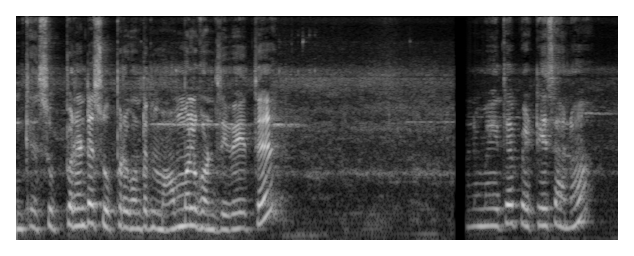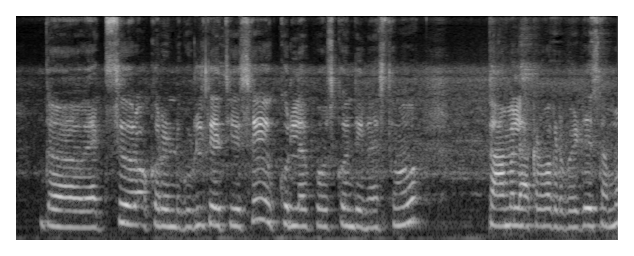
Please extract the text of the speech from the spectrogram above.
ఇంకా సూపర్ అంటే సూపర్గా ఉంటుంది. మామూలుగా ఉంటుంది ఇవైతే మేమైతే పెట్టేశాను. ఇంకా ఎగ్స్ ఒక రెండు గుడ్లు తెచ్చేసి కుర్లా పోసుకొని తినేస్తాము. తామలు అక్కడ అక్కడ పెట్టేసాము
